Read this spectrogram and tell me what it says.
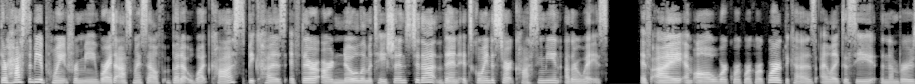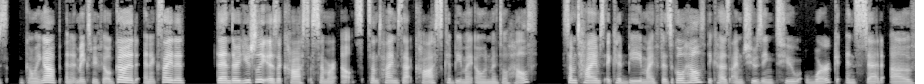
there has to be a point for me where I have to ask myself, but at what cost? Because if there are no limitations to that, then it's going to start costing me in other ways. If I am all work, work, work, work, work, because I like to see the numbers going up and it makes me feel good and excited, then there usually is a cost somewhere else. Sometimes that cost could be my own mental health. Sometimes it could be my physical health because I'm choosing to work instead of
